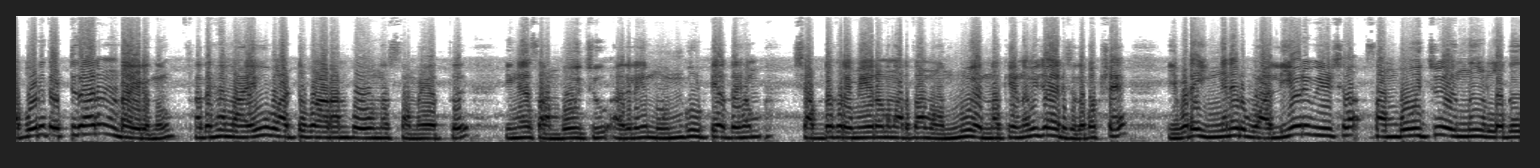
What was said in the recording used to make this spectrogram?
അപ്പൊ ഒരു തെറ്റിദ്ധാരണ ഉണ്ടായിരുന്നു. അദ്ദേഹം ലൈവ് പാട്ട് പാടാൻ പോകുന്ന സമയത്ത് ഇങ്ങനെ സംഭവിച്ചു. അതിലേക്ക് മുൻകൂട്ടി അദ്ദേഹം ശബ്ദ ക്രമീകരണം നടത്താൻ വന്നു എന്നൊക്കെയാണ് വിചാരിച്ചത്. പക്ഷെ ഇവിടെ ഇങ്ങനെ ഒരു വലിയൊരു വീഴ്ച സംഭവിച്ചു എന്നുള്ളത്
